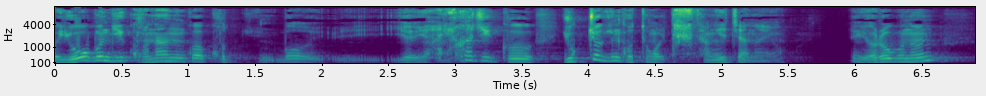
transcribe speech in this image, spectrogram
예. 뭐 욥은 이 고난과 고, 뭐 여러 가지 그 육적인 고통을 다 당했잖아요. 여러분은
